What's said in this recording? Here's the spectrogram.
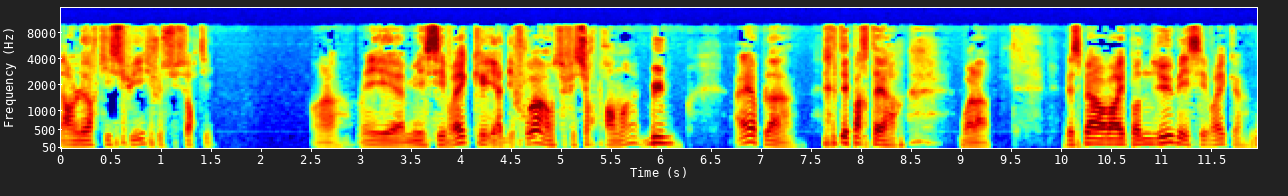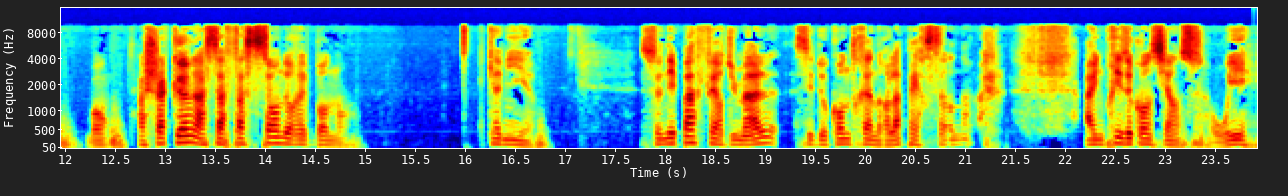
dans l'heure qui suit, je suis sorti. Voilà. Mais, euh, mais c'est vrai qu'il y a des fois, on se fait surprendre. Hein. Bum. Allez, hop là. T'es par terre. Voilà. J'espère avoir répondu, mais c'est vrai que, bon, à chacun a sa façon de répondre. Camille. Ce n'est pas faire du mal, c'est de contraindre la personne à une prise de conscience. Oui.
